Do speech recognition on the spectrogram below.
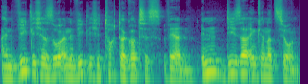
ein wirklicher Sohn, eine wirkliche Tochter Gottes werden in dieser Inkarnation.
